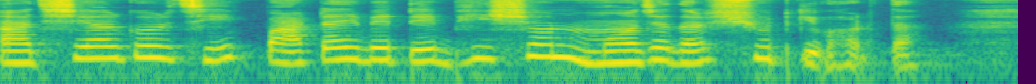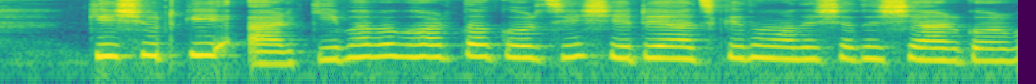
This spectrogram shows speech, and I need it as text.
আজ শেয়ার করছি পাটায় বেটে ভীষণ মজাদার শুটকি ভর্তা। কি শুটকি আর কীভাবে ভর্তা করছি সেটাই আজকে তোমাদের সাথে শেয়ার করব।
